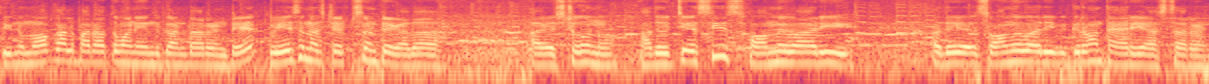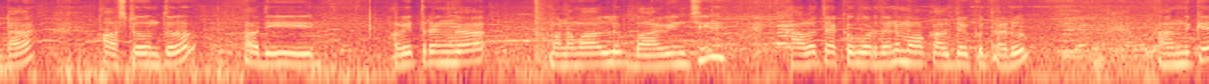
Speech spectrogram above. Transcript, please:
దీన్ని మోకాల పర్వతం అని ఎందుకు అంటారంటే వేసిన స్టెప్స్ ఉంటాయి కదా ఆ స్టోన్. అది వచ్చేసి స్వామివారి అదే స్వామివారి విగ్రహం తయారు చేస్తారంట ఆ స్టోన్తో. అది పవిత్రంగా మన వాళ్ళు భావించి కాళ్ళతో ఎక్కకూడదని మోకాలు ఎక్కుతారు అందుకే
